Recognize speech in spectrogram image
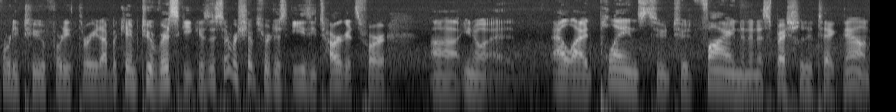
42, 43, that became too risky because the surface ships were just easy targets for, uh, you know, allied planes to, to find and then especially to take down.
